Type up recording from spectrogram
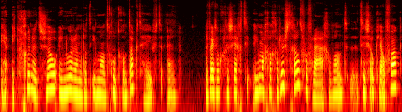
Ja, ik gun het zo enorm dat iemand goed contact heeft. En er werd ook gezegd, je mag er gerust geld voor vragen, want het is ook jouw vak.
